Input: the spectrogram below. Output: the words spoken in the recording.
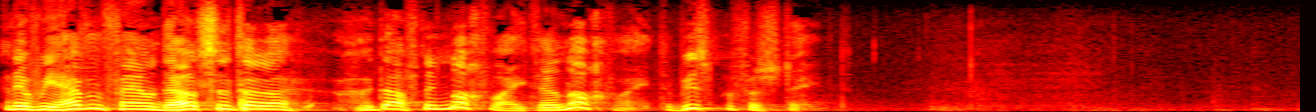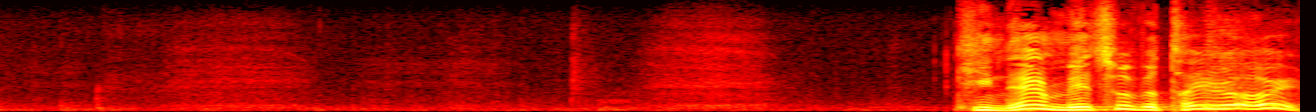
And if we haven't found out, so we darf dem noch weiter, noch weiter, bis man versteht. Kiner mitzvah v'teira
